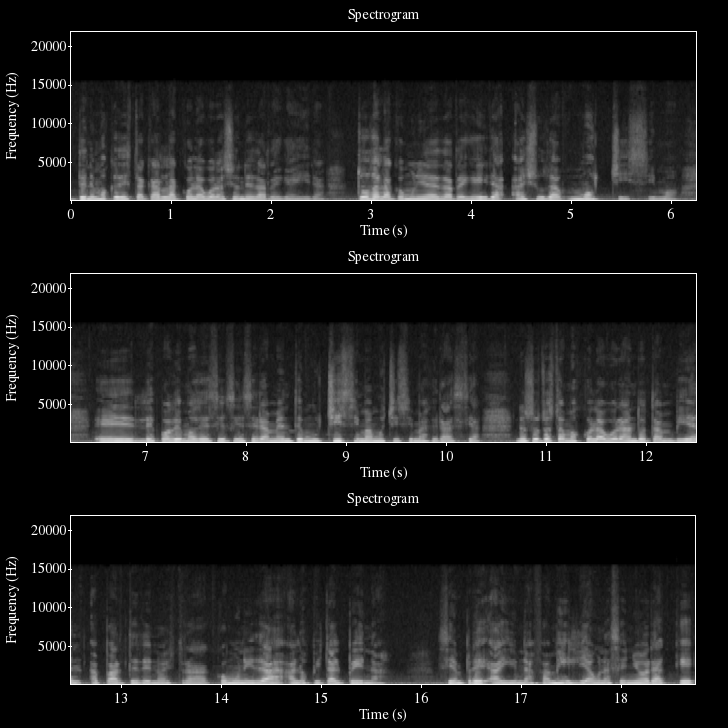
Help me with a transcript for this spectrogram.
tenemos que destacar la colaboración de Darregueira. Toda la comunidad de Darregueira ayuda muchísimo. Eh, les podemos decir sinceramente muchísimas, muchísimas gracias. Nosotros estamos colaborando también, aparte de nuestra comunidad, al Hospital Pena siempre hay una familia, una señora que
